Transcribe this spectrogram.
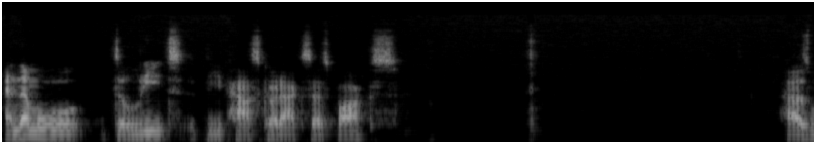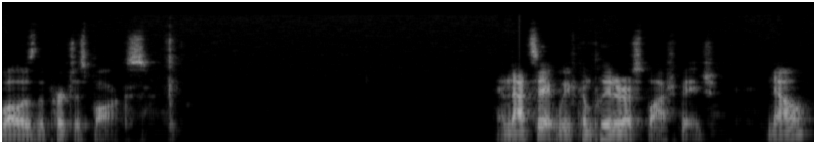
And then we'll delete the passcode access box as well as the purchase box. And that's it. We've completed our splash page. Now,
